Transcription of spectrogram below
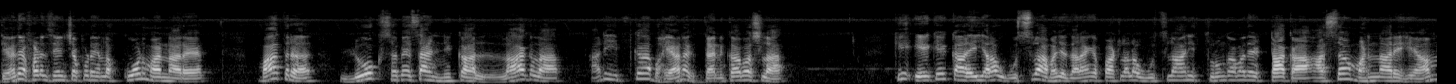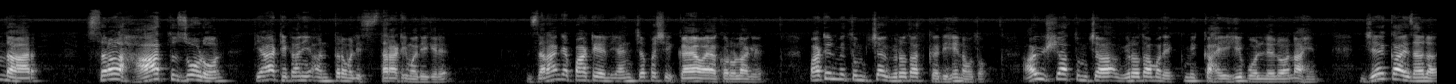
देवेंद्र फडणवीस यांच्या पुढे यांना कोण मानणार आहे? मात्र लोकसभेचा निकाल लागला आणि इतका भयानक दणका बसला की एकेकाळी याला उचला म्हणजे जरांगे पाटलाला उचला आणि तुरुंगामध्ये टाका असं म्हणणारे हे आमदार सरळ हात जोडून त्या ठिकाणी अंतरवली सराठीमध्ये गेले. जरांगे पाटील यांच्यापाशी गयावया करू लागले पाटील मी तुमच्या विरोधात कधीही नव्हतो. आयुष्यात तुमच्या विरोधामध्ये मी काहीही बोललेलो नाही. जे काय झालं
